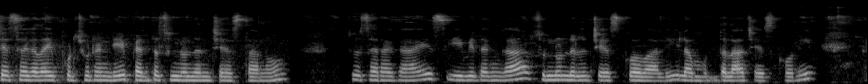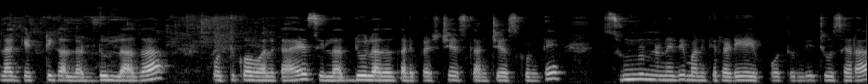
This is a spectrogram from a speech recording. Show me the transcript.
చేశారు కదా ఇప్పుడు చూడండి పెద్ద సున్నుండని చేస్తాను. చూసారా గాయస్ ఈ విధంగా సున్నుండలు చేసుకోవాలి ఇలా ముద్దలా చేసుకొని ఇలా గట్టిగా లడ్డూలాగా ఒత్తుకోవాలి గాయస్ ఈ లడ్డూలాగా కానీ ప్రెస్ చేసి కానీ చేసుకుంటే సున్నుండ అనేది మనకి రెడీ అయిపోతుంది. చూసారా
